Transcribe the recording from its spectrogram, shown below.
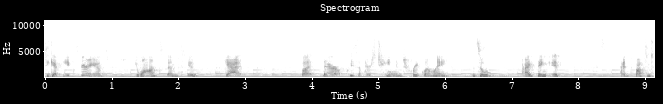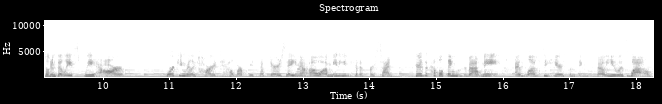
to get the experience you want them to get. But their preceptors change frequently. And so I think it, at Boston Children's, at least, we are working really hard to help our preceptors say, you know, oh, I'm meeting you for the first time. Here's a couple things about me. I'd love to hear some things about you as well.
